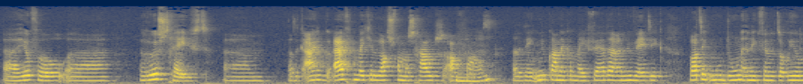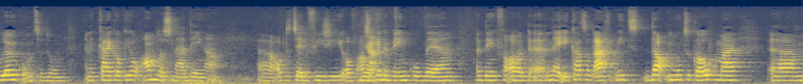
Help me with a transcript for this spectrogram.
eh, heel veel eh, rust geeft. Ehm, dat ik eigenlijk, eigenlijk een beetje last van mijn schouders afvalt. Mhm. Dat ik denk, nu kan ik ermee verder en nu weet ik wat ik moet doen. En ik vind het ook heel leuk om te doen. En ik kijk ook heel anders naar dingen. eh, op de televisie of als Ja. ik in de winkel ben. Dat ik denk van, oh de- nee, ik had het eigenlijk niet dat moeten kopen. Maar ehm,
